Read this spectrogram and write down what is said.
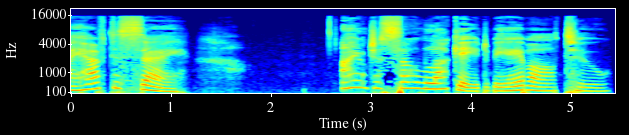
I have to say, I am just so lucky to be able to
